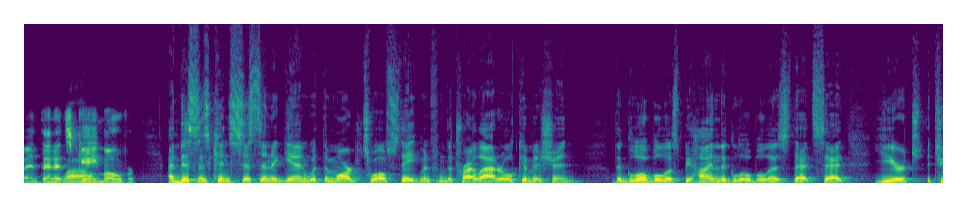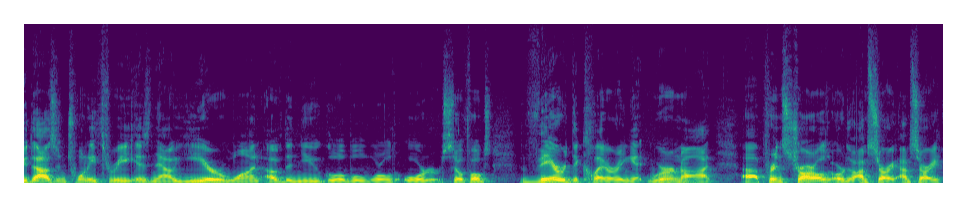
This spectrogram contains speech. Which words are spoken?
and then it's wow. game over and this is consistent again with the March 12 statement from the Trilateral Commission, the globalist behind the globalist, that said year 2023 is now year one of the new global world order. So, folks, they're declaring it. We're not. Uh, Prince Charles, or no, I'm sorry, I'm sorry,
